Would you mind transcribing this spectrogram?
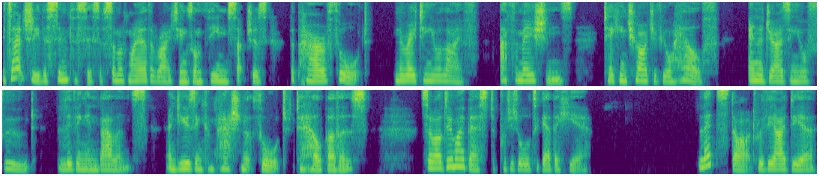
It's actually the synthesis of some of my other writings on themes such as the power of thought, narrating your life, affirmations, taking charge of your health, energizing your food, living in balance, and using compassionate thought to help others. So I'll do my best to put it all together here. Let's start with the idea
